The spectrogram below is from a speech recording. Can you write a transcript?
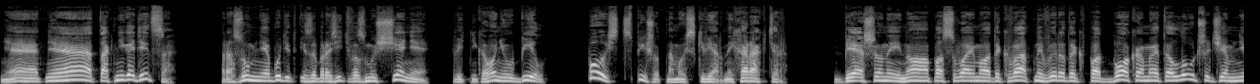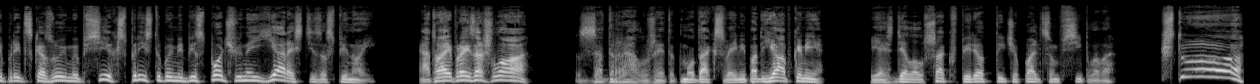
Нет, нет, так не годится. Разумнее будет изобразить возмущение, ведь никого не убил. Пусть спишут на мой скверный характер». Бешеный, но по-своему адекватный выродок под боком — это лучше, чем непредсказуемый псих с приступами беспочвенной ярости за спиной. «А то и произошло!» Задрал уже этот мудак своими подъебками. Я сделал шаг вперед, тыча пальцем в Сиплова. «Что?»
